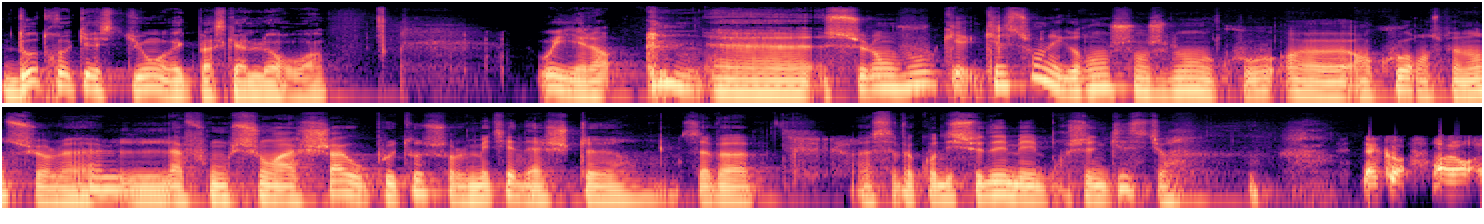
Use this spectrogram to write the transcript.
D'autres questions avec Pascal Leroy? Oui, alors, euh, selon vous, quels sont les grands changements en cours, euh, en, cours en ce moment sur la, la, fonction achat ou plutôt sur le métier d'acheteur? Ça va, ça va conditionner mes prochaines questions. D'accord. Alors,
